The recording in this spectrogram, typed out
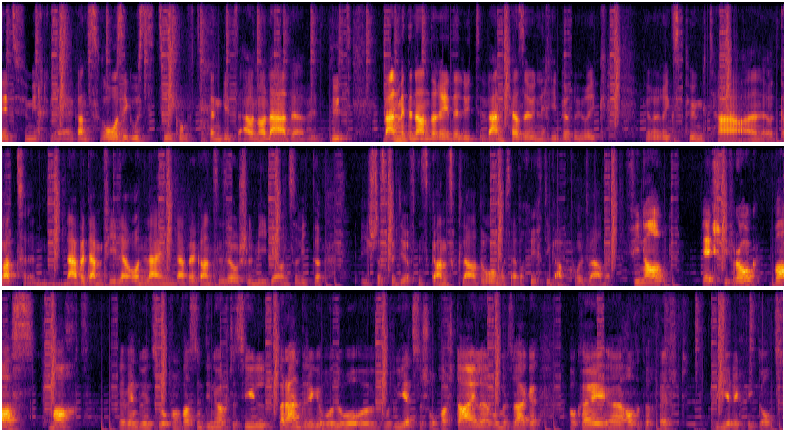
sieht für mich äh, ganz rosig aus, die Zukunft. Und dann gibt es auch noch Läden. Die Leute wollen miteinander reden, Leute wollen persönliche Berührung, Berührungspunkte haben. Und gerade neben dem vielen Online, neben ganzen Social Media und so weiter, ist das Bedürfnis ganz klar da, muss einfach richtig abgeholt werden. Final. Letzte Frage. Was macht wenn du in Zukunft? Was sind die nächsten Ziele, Veränderungen, die du, wo, wo du jetzt schon kannst teilen kannst, wo wir sagen, okay, äh, haltet euch fest, in die Richtung geht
